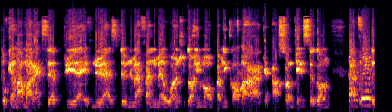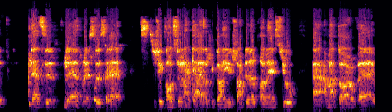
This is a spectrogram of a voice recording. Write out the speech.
pour que ma mère accepte. Puis elle est venue, elle est devenue ma fan numéro un. J'ai gagné mon premier combat en, en 75 secondes. Après, après ça, ça- j'ai continué ma carrière. J'ai gagné les championnats provinciaux à amateur. euh,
